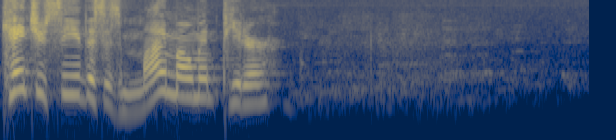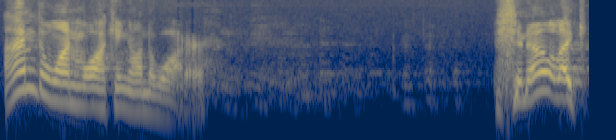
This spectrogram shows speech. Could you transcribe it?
Can't you see this is my moment, Peter? I'm the one walking on the water. You know, like,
